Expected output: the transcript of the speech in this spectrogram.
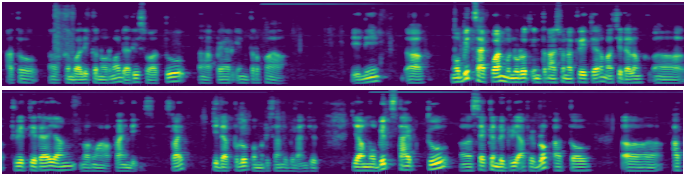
atau uh, kembali ke normal dari suatu uh, pair interval. Ini uh, Mobit type 1 menurut internasional kriteria masih dalam uh, kriteria yang normal findings. Slide. Tidak perlu pemeriksaan lebih lanjut. Yang Mobit type 2 uh, second degree AV block atau uh, AV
